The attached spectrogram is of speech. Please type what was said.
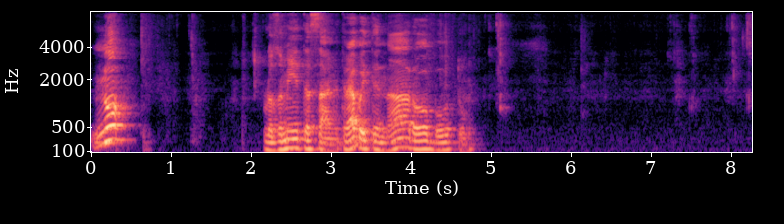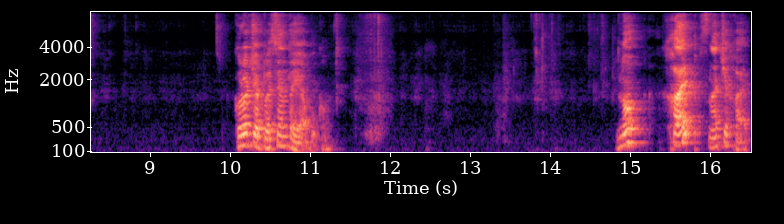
Ну. Розумієте самі, треба йти на роботу. Коротше, апельсин та яблуко. Ну, хайп, значить хайп.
